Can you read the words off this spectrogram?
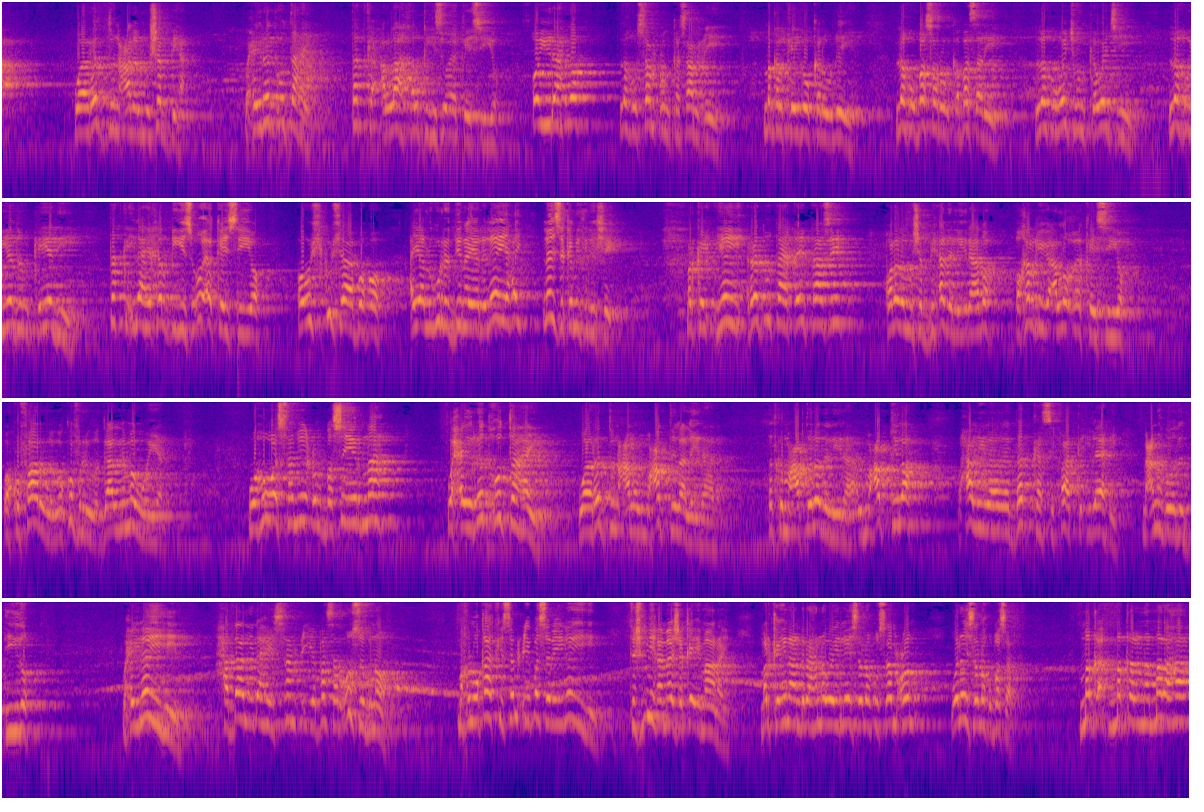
waa raddun cala almushabbiha. Waxay rad u tahay dadka allah khalqigiisa u ekaysiiyo oo yidhaahdo lahu samcun ka samcii maqalkaygoo kale uu leeyahay. Lahu basarun ka basarii lahu wajhun ka wajhii lahu yadun ka yadii dadka ilaahay khalqigiisa u ekaysiiyo oo ku shaabaho ayaa lagu radinaya la leeyahay laysa ka milihi shay. Marka yay rad u tahay qaybtaasi qolada mushabbihada la yidhaahdo oo khalqiga alla u ekaysiiyo. Waa kufaar wey kufri wey gaalnimo weeyaan. Wa huwa samiicu lbasiirna waxay rad u tahay waa raddun cala almucadila la yidhaahda dadka mucadilada la yidhahda almucadila waxaa la yidhahdaa dadka sifaatka ilaahay macnahooda diido waxay leeyihiin haddaan ilaahay samci iyo basar u sugno makhluuqaadkii samci iyo basar ay leeyihiin tashbiiha meesha ka imaanayo marka inaan idhaahno way laysa lahu samcun walaysa lahu basar. Maqalna ma laha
